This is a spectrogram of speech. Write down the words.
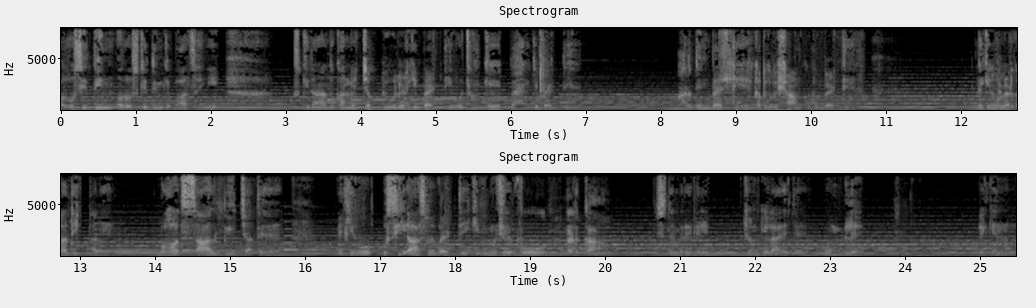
और उसी दिन, और उसके दिन के बाद से ही उस किराना दुकान में जब भी वो लड़की बैठती है, वो झुमके पहन के बैठती है। हर दिन बैठती है कभी कभी शाम को भी बैठती है। लेकिन वो लड़का दिखता नहीं बहुत साल बीत जाते हैं, लेकिन वो उसी आस में बैठती है कि मुझे वो लड़का जिसने मेरे लिए झुमके लाए थे, वो मिले। लेकिन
